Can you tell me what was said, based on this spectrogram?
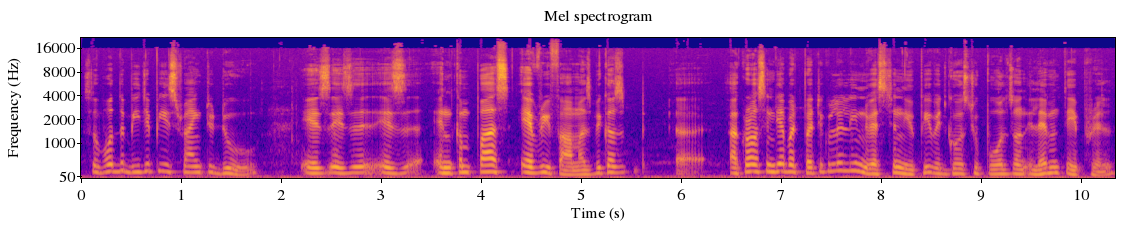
So, what the BJP is trying to do is is is encompass every farmers because uh, across India, but particularly in Western UP, which goes to polls on 11th April,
